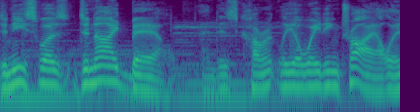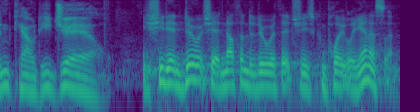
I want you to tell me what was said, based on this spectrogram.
Denise was denied bail and is currently awaiting trial in county jail. She didn't do it. She had nothing to do with it. She's completely innocent.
